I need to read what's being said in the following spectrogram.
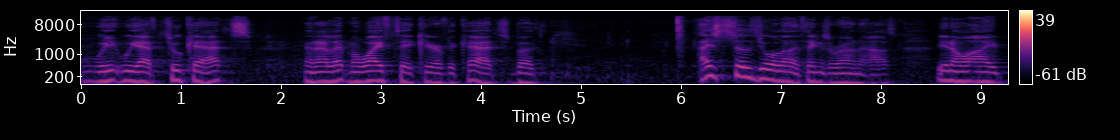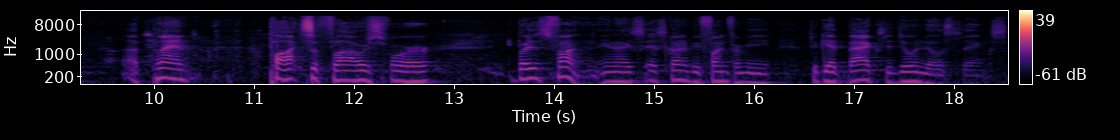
we, we have two cats, and I let my wife take care of the cats, but I still do a lot of things around the house. You know, I, I plant pots of flowers for her, but it's fun. You know, it's, it's going to be fun for me to get back to doing those things.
